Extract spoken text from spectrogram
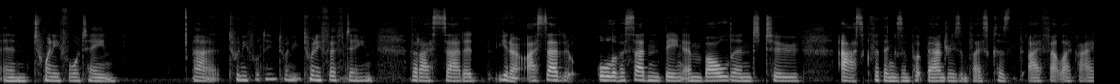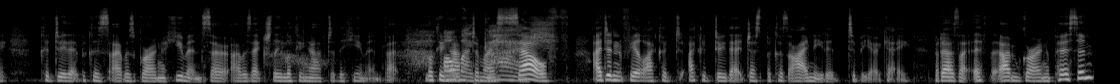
in 2014. Uh, 2014, 20, 2015, that I started, you know, I started all of a sudden being emboldened to ask for things and put boundaries in place because I felt like I could do that because I was growing a human. So I was actually looking after the human, but looking Oh after gosh. myself, I didn't feel I could I could do that just because I needed to be okay. But I was like, if I'm growing a person,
